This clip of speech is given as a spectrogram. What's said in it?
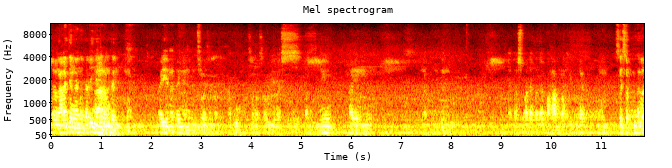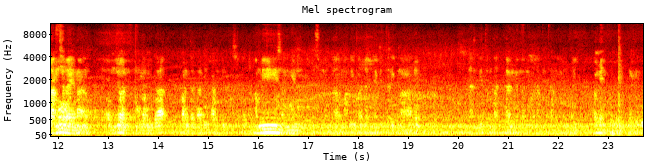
Kalau nggak aja kan tadi nyarang teh ayo nanti yang mungkin salah satu aku salah satu jelas ini ayam atas pada pada paham lah gitu ya sesepuh urang sadayana Om John moga-moga konten tadi kami Amin, amin. Semoga amal ibadahnya diterima dan ditempatkan dengan orang-orang yang baik. amin. Ya gitu.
